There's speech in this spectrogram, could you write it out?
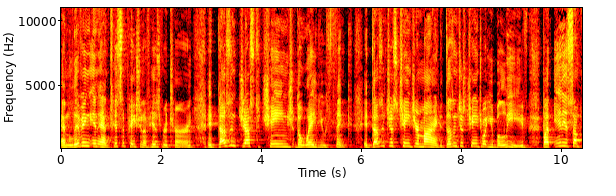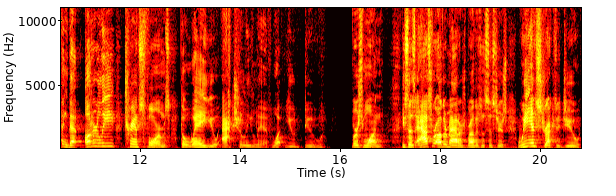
and living in anticipation of his return, it doesn't just change the way you think, it doesn't just change your mind, it doesn't just change what you believe, but it is something that utterly transforms the way you actually live, what you do. Verse 1 He says, As for other matters, brothers and sisters, we instructed you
